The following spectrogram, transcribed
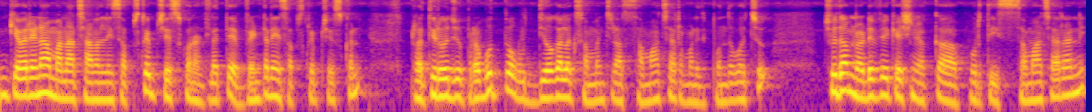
ఇంకెవరైనా మన ఛానల్ని సబ్స్క్రైబ్ చేసుకున్నట్లయితే వెంటనే సబ్స్క్రైబ్ చేసుకొని ప్రతిరోజు ప్రభుత్వ ఉద్యోగాలకు సంబంధించిన సమాచారం అనేది పొందవచ్చు. చూద్దాం నోటిఫికేషన్ యొక్క పూర్తి సమాచారాన్ని.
